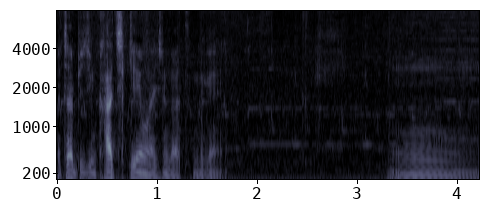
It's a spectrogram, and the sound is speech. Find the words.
어차피 지금 같이 게임 하시는 것 같은데. 음.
